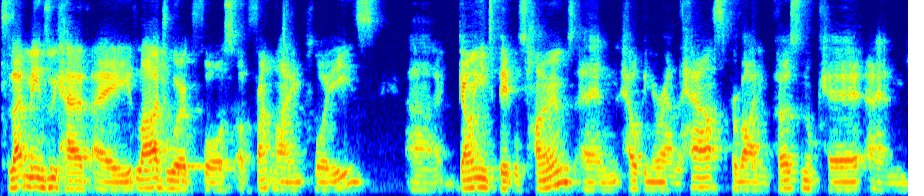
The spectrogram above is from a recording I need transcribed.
So that means we have a large workforce of frontline employees uh, going into people's homes and helping around the house, providing personal care and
